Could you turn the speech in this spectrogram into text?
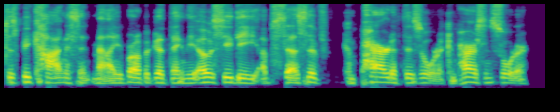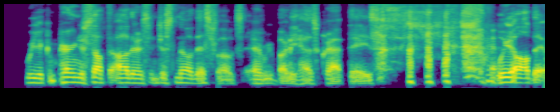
just be cognizant, Mal. You brought up a good thing. The OCD, obsessive comparative disorder, comparison disorder, where you're comparing yourself to others. And just know this, folks, everybody has crap days. we all do.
